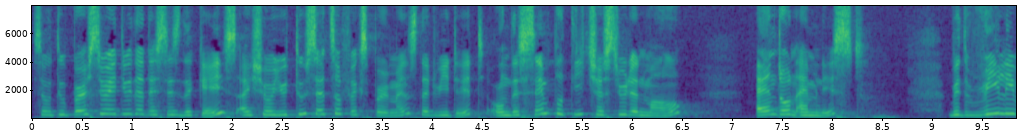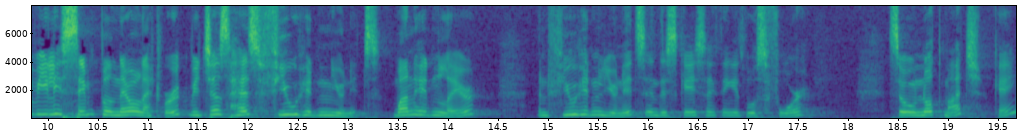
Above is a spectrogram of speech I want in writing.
So to persuade you that this is the case, I show you two sets of experiments that we did on the simple teacher-student model and on MNIST with really, really simple neural network which just has few hidden units, one hidden layer and few hidden units. In this case, I think it was four. So not much, okay?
